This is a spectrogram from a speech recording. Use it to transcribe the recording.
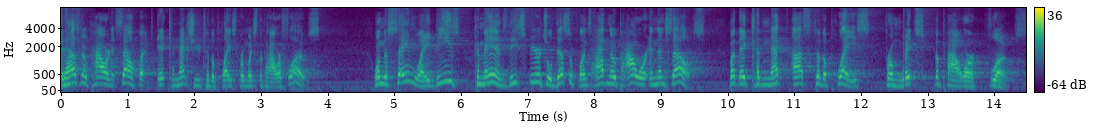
it has no power in itself, but it connects you to the place from which the power flows. Well, in the same way, these commands, these spiritual disciplines have no power in themselves, but they connect us to the place from which the power flows.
